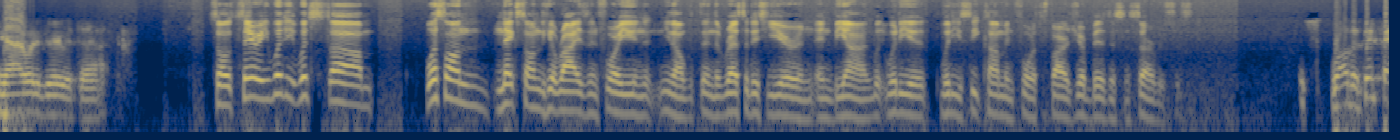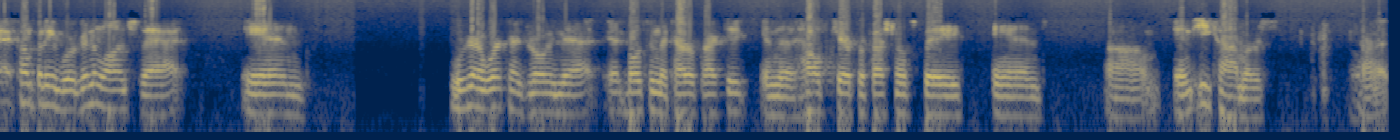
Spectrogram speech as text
Yeah, I would agree with that. So, Terry, what you, what's um, what's on next on the horizon for you? You know, within the rest of this year and, and beyond. What, what, do you what do you see coming forth as far as your business and services? Well, the Good Fat Company, we're going to launch that, and we're going to work on growing that at both in the chiropractic, in the healthcare professional space, and um, in e-commerce. Uh,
